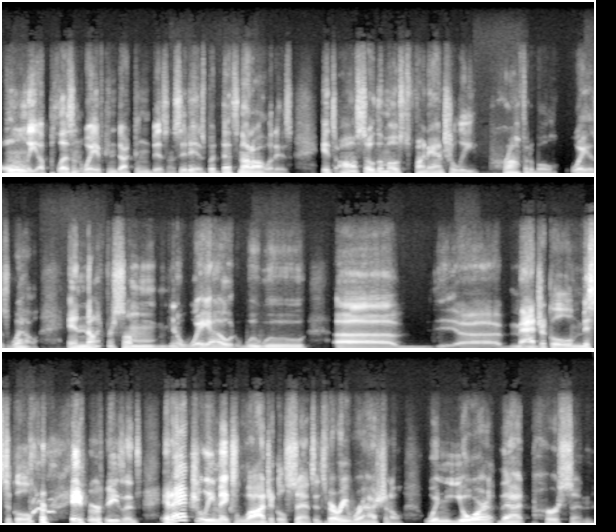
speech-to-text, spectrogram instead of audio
only a pleasant way of conducting business it is but that's not all it is it's also the most financially profitable way as well and not for some you know way out woo woo uh uh, magical, mystical reasons. It actually makes logical sense. It's very rational. When you're that person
